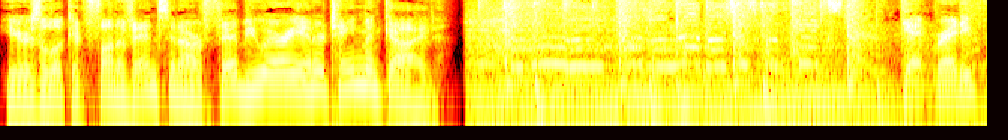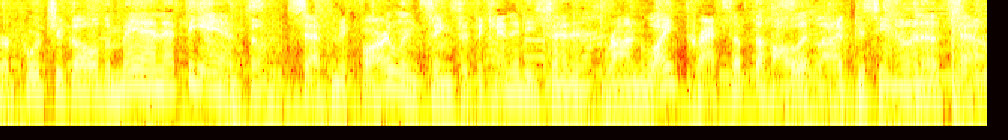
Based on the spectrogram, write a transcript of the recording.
Here's a look at fun events in our February entertainment guide. Get ready for Portugal the Man at the Anthem. Seth MacFarlane sings at the Kennedy Center. Ron White cracks up the hall at Live Casino and Hotel.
